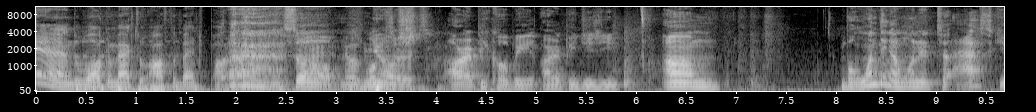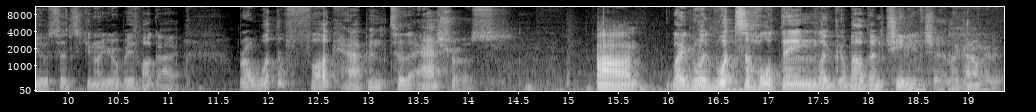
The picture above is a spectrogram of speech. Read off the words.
And welcome back to Off the Bench podcast. So, Alright, that was well you know, deserved. sh- R.I.P. Kobe, R.I.P. GG. Um, but one thing I wanted to ask you, since you know you're a baseball guy, bro, what the fuck happened to the Astros? Um, Like, like, what's the whole thing like about them cheating and shit? Like, I don't get it.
